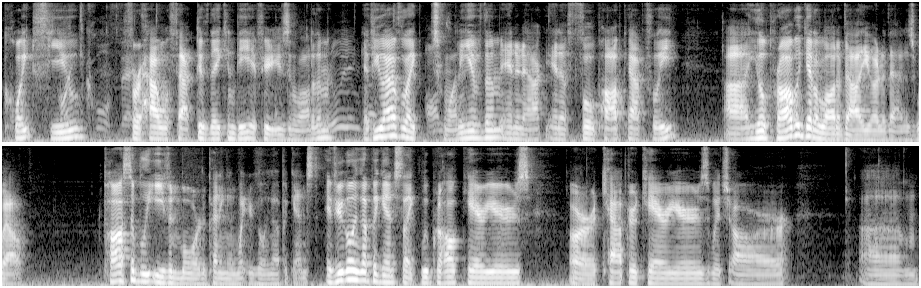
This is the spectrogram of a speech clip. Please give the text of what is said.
quite few for how effective they can be if you're using a lot of them. If you have like 20 of them in an in a full pop cap fleet, uh, you'll probably get a lot of value out of that as well. Possibly even more depending on what you're going up against. If you're going up against like Lucrehulk carriers or Captor carriers, which are um,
